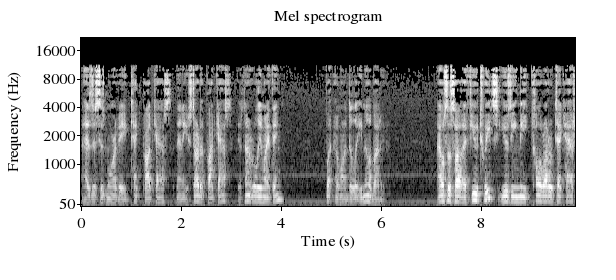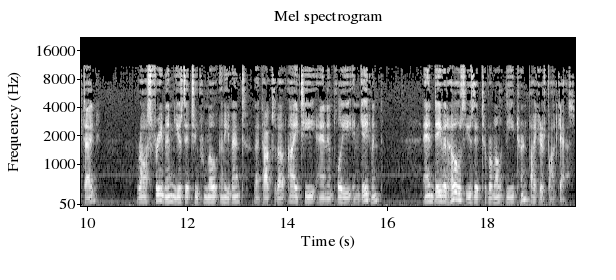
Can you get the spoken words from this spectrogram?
As this is more of a tech podcast than a startup podcast, it's not really my thing, but I wanted to let you know about it. I also saw a few tweets using the Colorado Tech hashtag. Ross Friedman used it to promote an event that talks about IT and employee engagement. And David Hose used it to promote the Turnpikers podcast.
